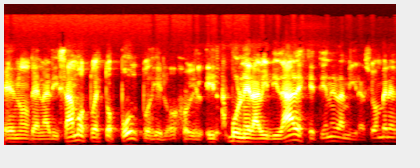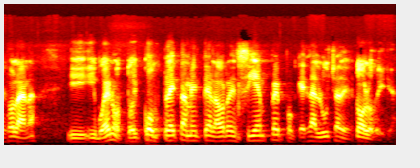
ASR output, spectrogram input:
en donde analizamos todos estos puntos y, los, y, las vulnerabilidades que tiene la migración venezolana. Y, bueno, estoy completamente a la orden siempre porque es la lucha de todos los días.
